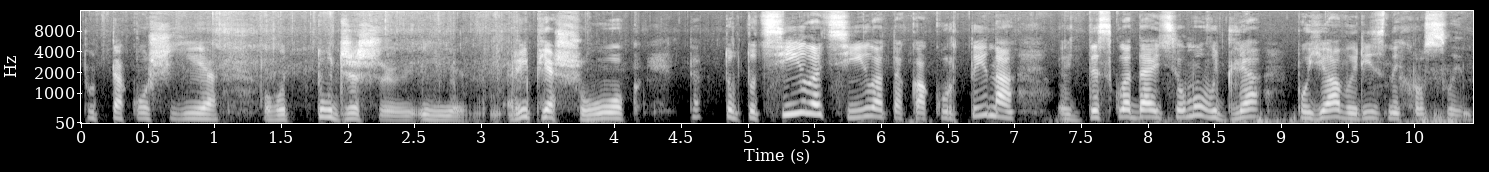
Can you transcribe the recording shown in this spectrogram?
тут також є. От тут же ж е, і ріп'яшок. Тобто ціла ціла така куртина, де складаються умови для появи різних рослин.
